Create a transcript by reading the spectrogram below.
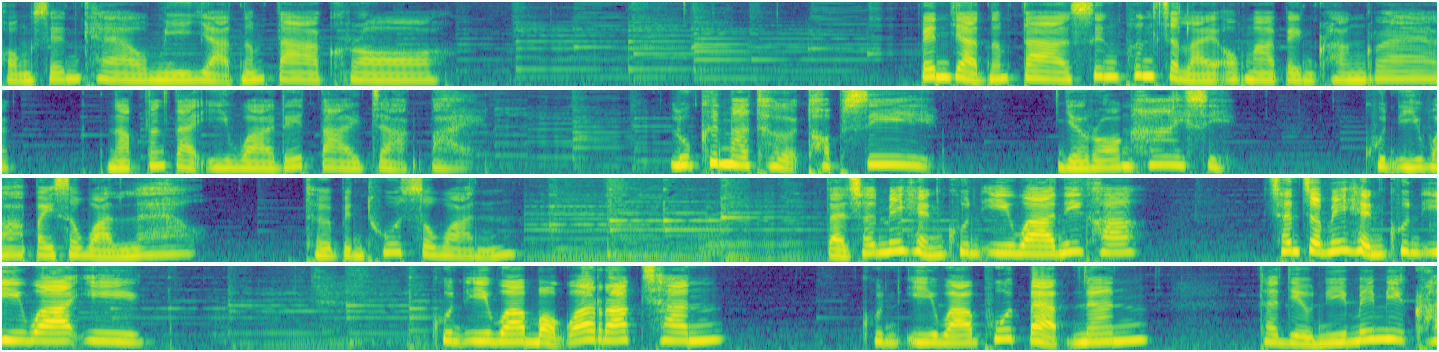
ของเซนแคลมีหยาดน้ำตาคลอ เป็นหยาดน้ำตาซึ่งเพิ่งจะไหลออกมาเป็นครั้งแรก นับตั้งแต่อีวาได้ตายจากไป ลุกขึ้นมาเถิดท็อปซี่ อย่าร้องไห้สิ คุณอีวาไปสวรรค์แล้ว เธอเป็นทูตสวรรค์แต่ฉันไม่เห็นคุณอีวานี่คะ ฉันจะไม่เห็นคุณอีวาอีก คุณอีวาบอกว่ารักฉัน คุณอีวาพูดแบบนั้น ถ้าเดี๋ยวนี้ไม่มีใคร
